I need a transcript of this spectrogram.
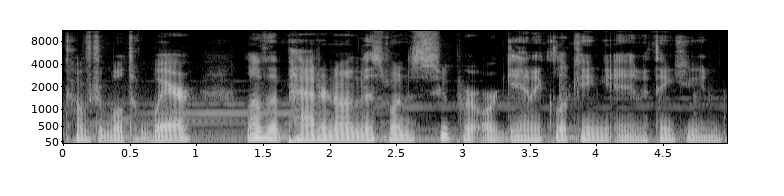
comfortable to wear. Love the pattern on this one, super organic looking, and I think you can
